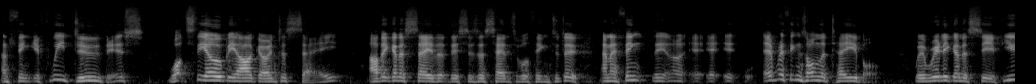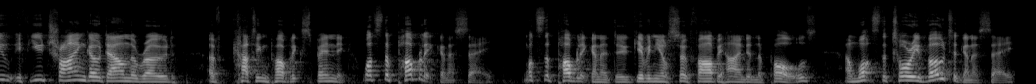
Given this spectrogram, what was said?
and think if we do this, what's the OBR going to say? Are they going to say that this is a sensible thing to do? And I think you know, it, it, everything's on the table. We're really going to see if you if you try and go down the road of cutting public spending, what's the public going to say? What's the public going to do, given you're so far behind in the polls? And what's the Tory voter going to say?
